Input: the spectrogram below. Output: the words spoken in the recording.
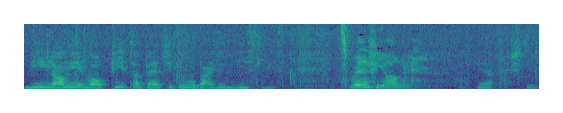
Wie lange war Peter Pettigrew bei den Weasleys? Zwölf Jahre. Ja, stimmt.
